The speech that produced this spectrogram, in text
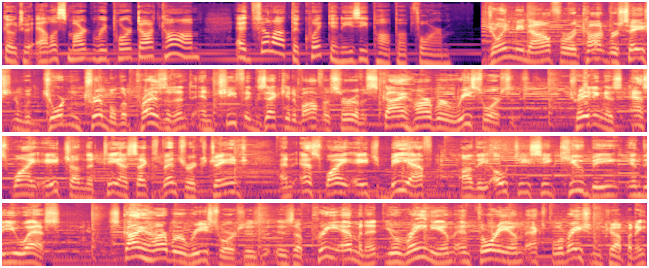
Go to ellismartinreport.com and fill out the quick and easy pop up form. Join me now for a conversation with Jordan Trimble, the President and Chief Executive Officer of Skyharbour Resources, trading as SYH on the TSX Venture Exchange and SYHBF on the OTCQB in the U.S. Skyharbour Resources is a preeminent uranium and thorium exploration company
